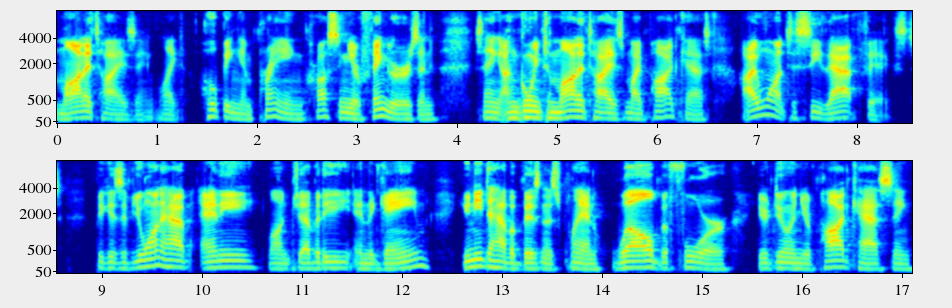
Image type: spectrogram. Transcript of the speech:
monetizing, like hoping and praying, crossing your fingers and saying, I'm going to monetize my podcast. I want to see that fixed because if you want to have any longevity in the game, you need to have a business plan well before you're doing your podcasting,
